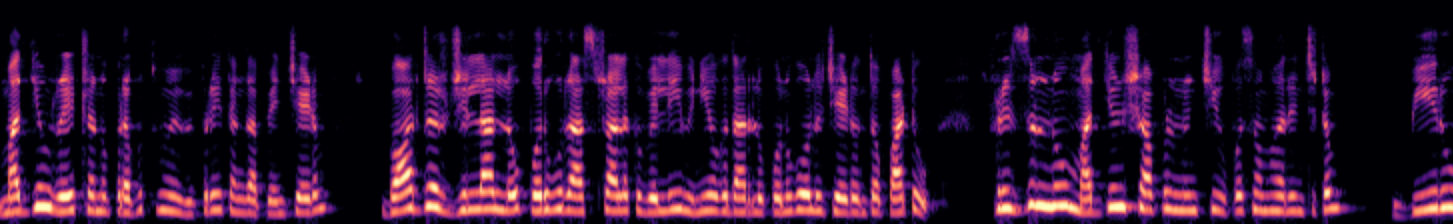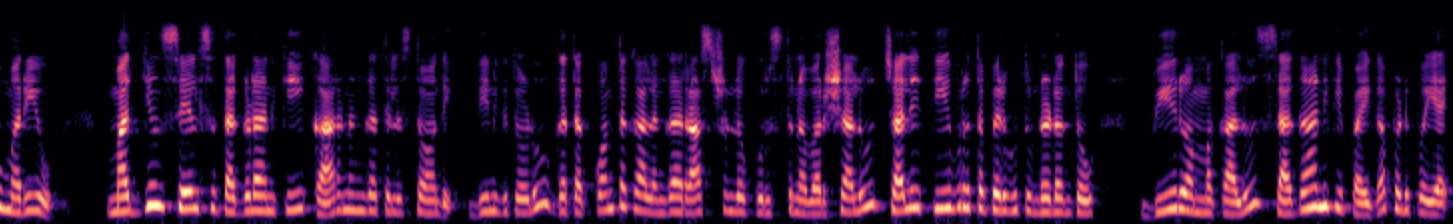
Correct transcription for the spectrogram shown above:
మద్యం రేట్లను ప్రభుత్వమే విపరీతంగా పెంచేయడం బార్డర్ జిల్లాల్లో పొరుగు రాష్ట్రాలకు వెళ్ళి వినియోగదారులు కొనుగోలు చేయడంతో పాటు ఫ్రిడ్జులను మద్యం షాపుల నుంచి ఉపసంహరించడం బీరు మరియు మద్యం సేల్స్ తగ్గడానికి కారణంగా తెలుస్తోంది. దీనికి తోడు గత కొంతకాలంగా రాష్ట్రంలో కురుస్తున్న వర్షాలు చలి తీవ్రత పెరుగుతుండటంతో బీరు అమ్మకాలు సగానికి పైగా పడిపోయాయి.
